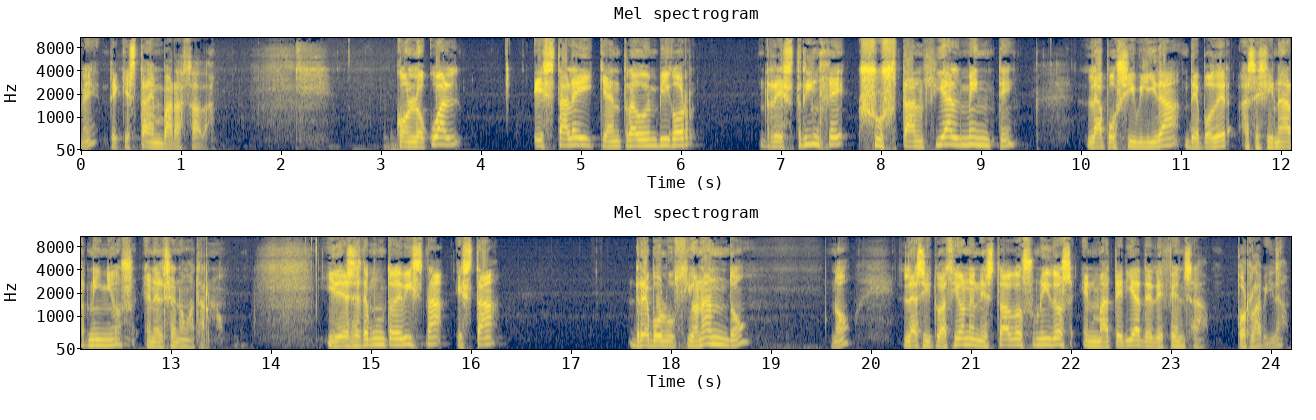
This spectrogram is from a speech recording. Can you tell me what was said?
¿eh? de que está embarazada. Con lo cual, esta ley que ha entrado en vigor restringe sustancialmente la posibilidad de poder asesinar niños en el seno materno. Y desde este punto de vista está revolucionando ¿no? la situación en Estados Unidos en materia de defensa por la vida.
